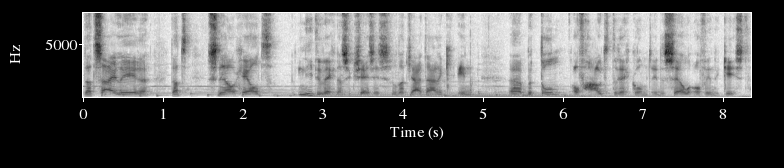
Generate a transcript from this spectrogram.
Dat zij leren dat snel geld niet de weg naar succes is, zodat je uiteindelijk in uh, beton of hout terechtkomt, in de cel of in de kist.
